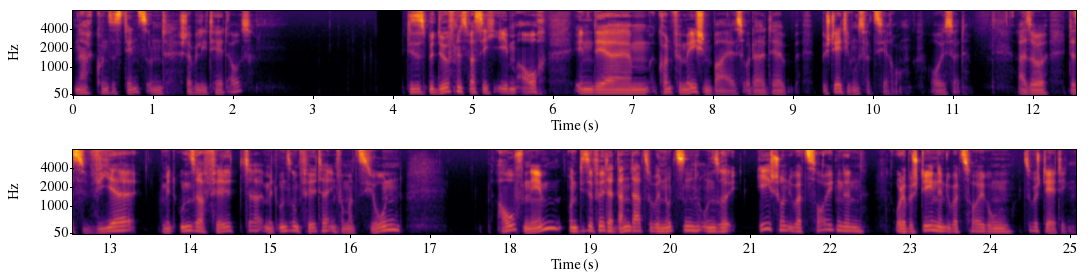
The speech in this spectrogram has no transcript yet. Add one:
nach Konsistenz und Stabilität aus? Dieses Bedürfnis, was sich eben auch in der ähm, Confirmation Bias oder der Bestätigungsverzerrung äußert. Also, dass wir mit unserer Filter, mit unserem Filter Informationen aufnehmen und diese Filter dann dazu benutzen, unsere eh schon überzeugenden oder bestehenden Überzeugungen zu bestätigen.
